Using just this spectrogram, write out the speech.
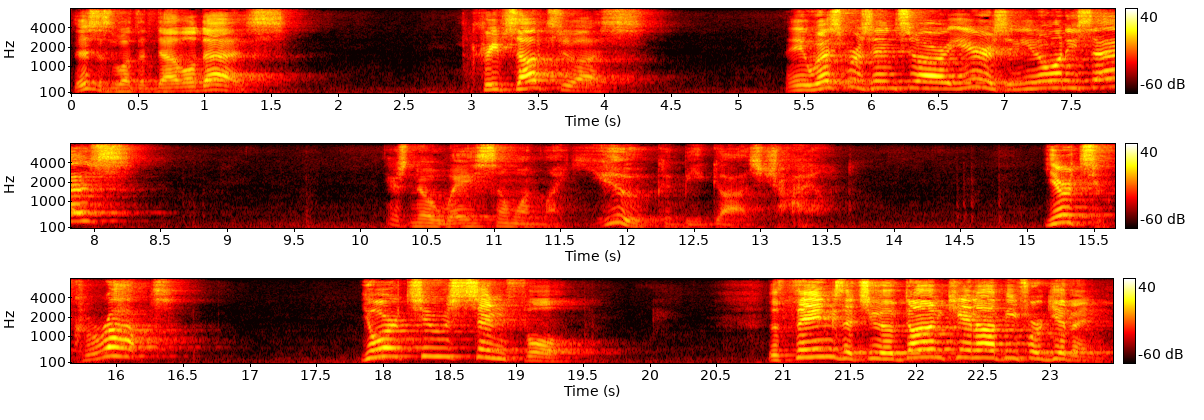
this is what the devil does. He creeps up to us. And he whispers into our ears, and you know what he says? There's no way someone like you could be God's child. You're too corrupt. You're too sinful. The things that you have done cannot be forgiven.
